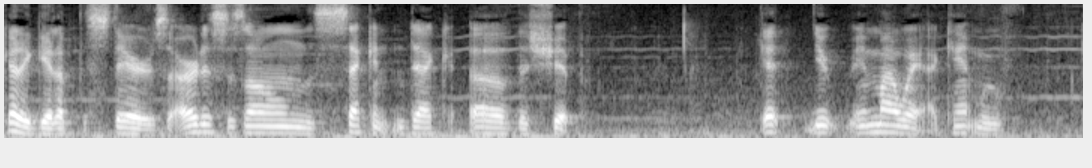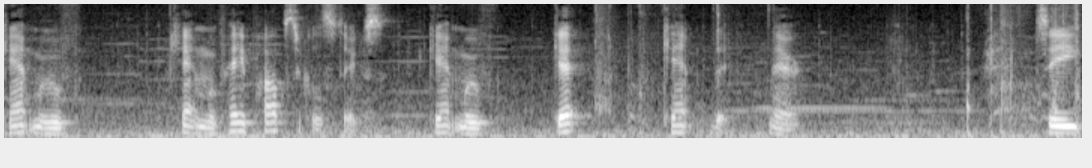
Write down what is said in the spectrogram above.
gotta get up the stairs. The artist is on the second deck of the ship. Get you in my way. I can't move. Can't move. Can't move. Hey, popsicle sticks. Can't move. Get. Can't. There. See,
